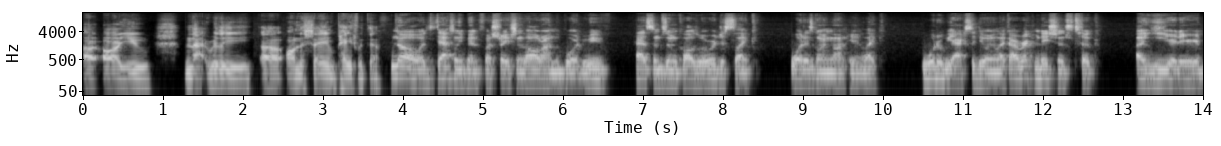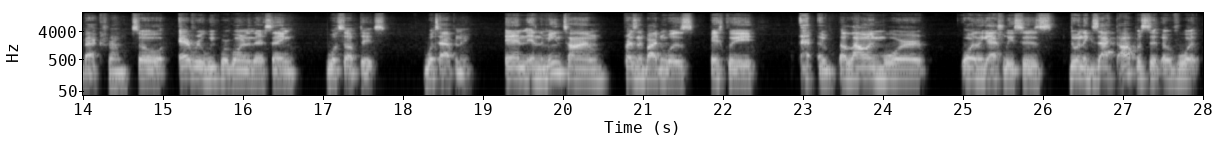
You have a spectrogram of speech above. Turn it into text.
are, are you not really uh, on the same page with them? No, it's definitely been frustrations all around the board. We've had some Zoom calls where we're just like, what is going on here? Like, what are we actually doing? Like, our recommendations took a year to hear back from. So every week we're going in there saying, what's the updates? What's happening? And in the meantime, President Biden was basically allowing more oil and gas leases, doing the exact opposite of what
